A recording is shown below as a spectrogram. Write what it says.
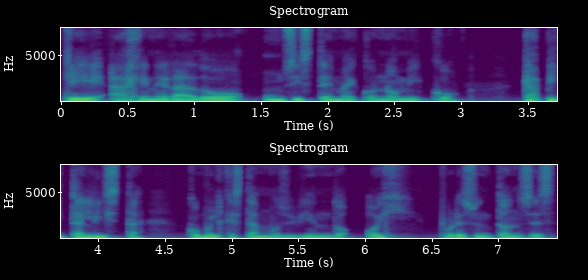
que ha generado un sistema económico capitalista como el que estamos viviendo hoy. Por eso entonces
